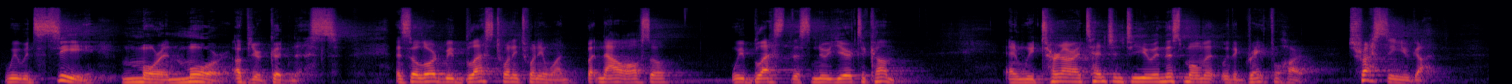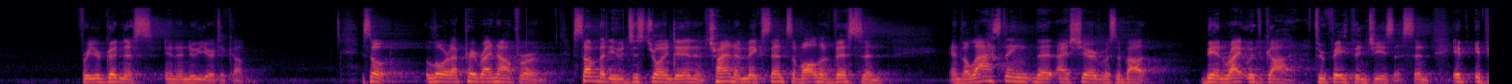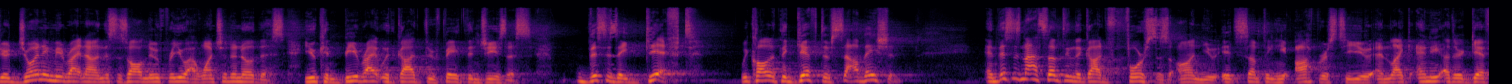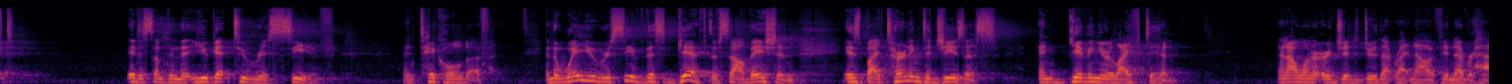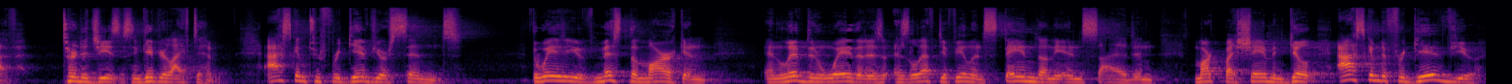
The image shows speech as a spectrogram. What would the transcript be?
we would see more and more of your goodness. And so, Lord, we bless 2021, but now also we bless this new year to come. And we turn our attention to you in this moment with a grateful heart, trusting you, God, for your goodness in a new year to come. So, Lord, I pray right now for somebody who just joined in and trying to make sense of all of this. And, and the last thing that I shared was about being right with God through faith in Jesus. And if, if you're joining me right now and this is all new for you, I want you to know this. You can be right with God through faith in Jesus. This is a gift. We call it the gift of salvation. And this is not something that God forces on you, it's something He offers to you. And like any other gift, it is something that you get to receive and take hold of. And the way you receive this gift of salvation is by turning to Jesus and giving your life to Him. And I want to urge you to do that right now if you never have. Turn to Jesus and give your life to Him. Ask Him to forgive your sins. The way that you've missed the mark and, and lived in a way that has, has left you feeling stained on the inside and marked by shame and guilt, ask Him to forgive you.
